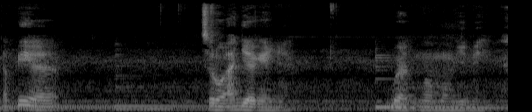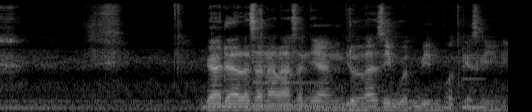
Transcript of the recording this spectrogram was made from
Tapi ya seru aja kayaknya buat ngomong gini. Nggak ada alasan-alasan yang jelas sih buat bikin podcast kayak gini.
